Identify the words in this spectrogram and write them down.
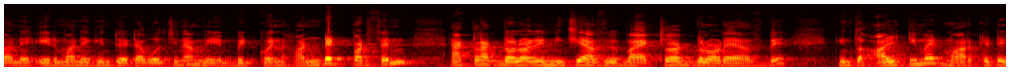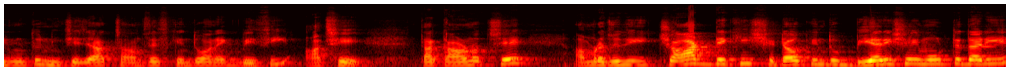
মানে এর মানে কিন্তু এটা বলছি না বিটকয়েন হান্ড্রেড পার্সেন্ট এক লাখ ডলারের নিচে আসবে বা এক লাখ ডলারে আসবে। কিন্তু আলটিমেট মার্কেটে কিন্তু নিচে যাওয়ার চান্সেস কিন্তু অনেক বেশি আছে। তার কারণ হচ্ছে, আমরা যদি চার্ট দেখি, সেটাও কিন্তু বিয়ারিশ এই মুহূর্তে দাঁড়িয়ে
